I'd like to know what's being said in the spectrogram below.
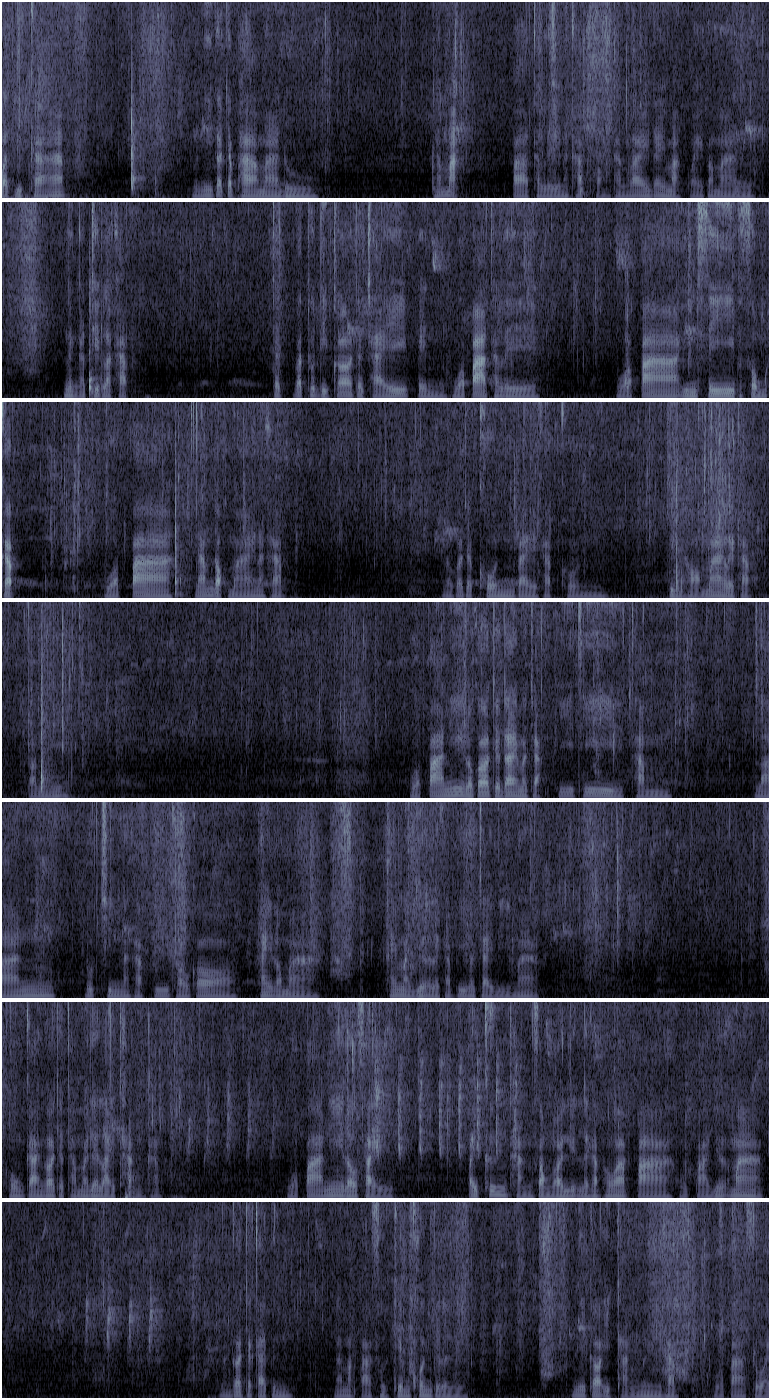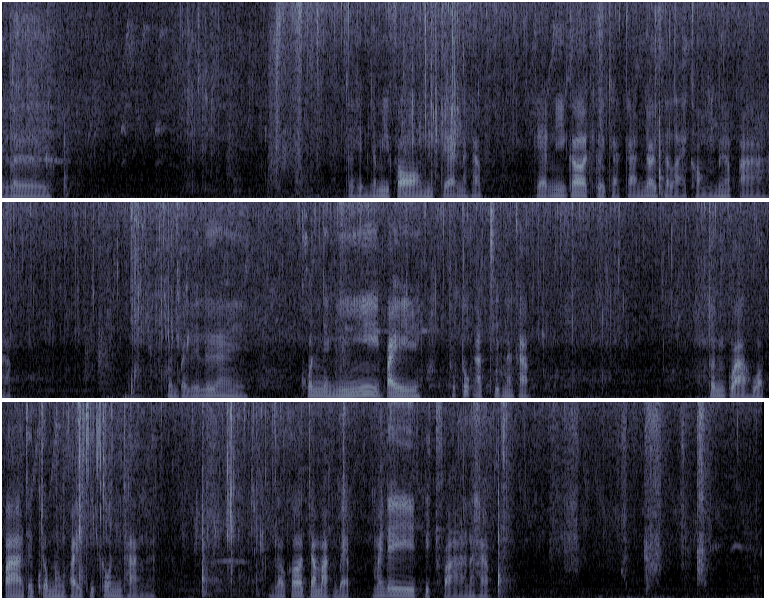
วัสดีครับ วันนี้ก็จะพามาดู น้ำหมักปลาทะเลนะครับ ของทางไร่ได้หมักไว้ประมาณ 1 อาทิตย์แล้วครับ จะวัตถุดิบก็จะใช้เป็นหัวปลาทะเล หัวปลาอินทรีผสมกับ หัวปลาน้ำดอกไม้นะครับ เราก็จะคนไปครับคนกลิ่นหอมมากเลยครับ ตอนนี้ หัวปลานี่เราก็จะได้มาจากพี่ที่ทำร้านลูกชิ้นนะครับ พี่เขาก็ให้เรามาให้มาเยอะเลยครับ พี่เขาใจดีมาก โครงการก็จะทำไว้หลายๆถังครับ หัวปลานี่เราใส่ไปครึ่งถัง 200 ลิตรเลยครับ เพราะว่าปลาหัวปลาเยอะมาก มันก็จะกลายเป็นน้ำหมักปลาสูตรเข้มข้นไปเลย นี่ก็อีกถังหนึ่งครับ หัวปลาสวยเลย จะเห็นจะมีฟองมีแก๊สนะครับ แก๊สนี้ก็เกิดจากการย่อยสลายของเนื้อปลาครับ คนไปเรื่อยๆ คนอย่างนี้ไปทุกๆอาทิตย์นะครับ จนกว่าหัวปลาจะจมลงไปที่ก้นถัง แล้วก็จะหมักแบบไม่ได้ปิดฝานะครับ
